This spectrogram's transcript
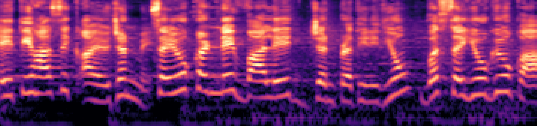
ऐतिहासिक आयोजन में सहयोग करने वाले जनप्रतिनिधियों व सहयोगियों का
